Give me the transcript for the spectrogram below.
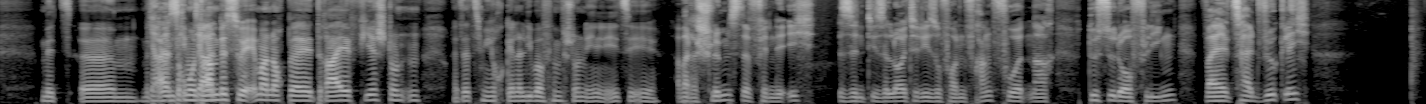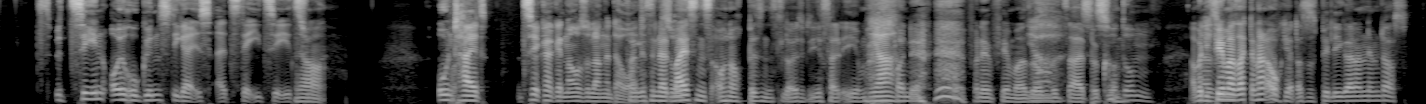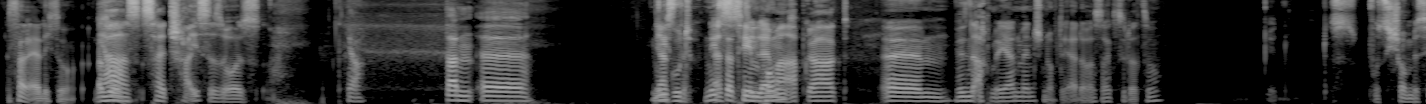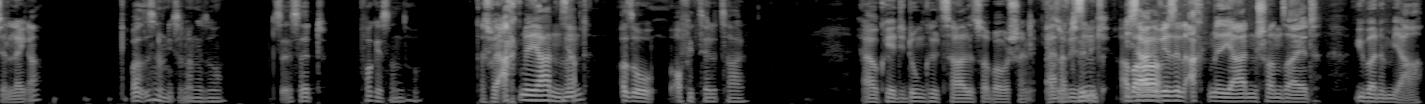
mit, ähm, mit Ja, allem es drum und ja- dran bist du ja immer noch bei drei, vier Stunden. Da setze ich mich auch gerne lieber fünf Stunden in den E. ECE. Aber das Schlimmste, finde ich, sind diese Leute, die so von Frankfurt nach Düsseldorf fliegen, weil es halt wirklich z- 10 Euro günstiger ist als der ICE-Zug. Ja. Und halt circa genauso lange dauert. Das sind halt so, meistens auch noch Business-Leute, die es halt eben Ja. von, der, von der Firma so ja, bezahlt das ist so bekommen. dumm. Aber die Also- Firma sagt dann halt auch, ja, das ist billiger, dann nimm das. Ist halt ehrlich so. Also, ja, es ist halt scheiße so. Es, Dann, äh, ja nächste- gut, nächster Dilemma Themenpunkt. abgehakt. Ähm, wir sind 8 Milliarden Menschen auf der Erde, was sagst du dazu? Das wusste ich schon ein bisschen länger. Aber es ist noch nicht so lange so. Das ist seit vorgestern so. Dass wir 8 Milliarden Ja. sind? Also, offizielle Zahl. Ja, okay, die Dunkelzahl ist aber wahrscheinlich. Ja, Also wir natürlich, sind, ich aber- sage, wir sind 8 Milliarden schon seit über einem Jahr.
